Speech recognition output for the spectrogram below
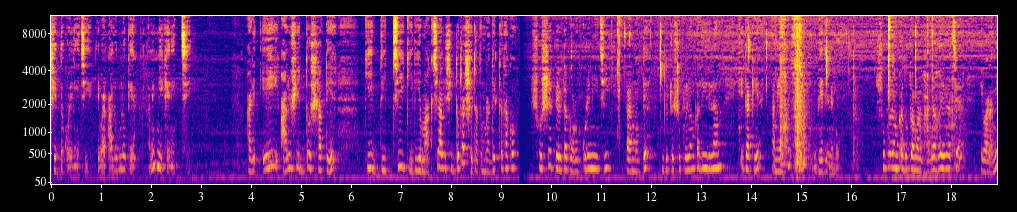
সিদ্ধ করে নিয়েছি, এবার আলুগুলোকে আমি মেখে নিচ্ছি। আর এই আলু সিদ্ধর সাথে কি দিচ্ছি, কি দিয়ে মাখছি আলু সিদ্ধটা, সেটা তোমরা দেখতে থাকো। সর্ষের তেলটা গরম করে নিয়েছি, তার মধ্যে দুটো শুকনো লঙ্কা দিয়ে দিলাম, এটাকে আমি এখন ভেজে নেব। শুকনো লঙ্কা দুটো আমার ভাজা হয়ে গেছে, এবার আমি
